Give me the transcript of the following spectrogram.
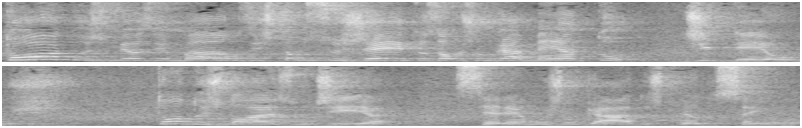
Todos, meus irmãos, estão sujeitos ao julgamento de Deus. Todos nós um dia seremos julgados pelo Senhor.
